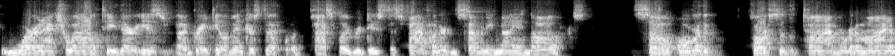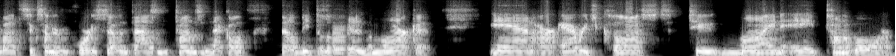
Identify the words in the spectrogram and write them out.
where in actuality there is a great deal of interest that would possibly reduce this $570 million. So over the course of the time, we're going to mine about 647,000 tons of nickel that'll be delivered into the market. And our average cost to mine a ton of ore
